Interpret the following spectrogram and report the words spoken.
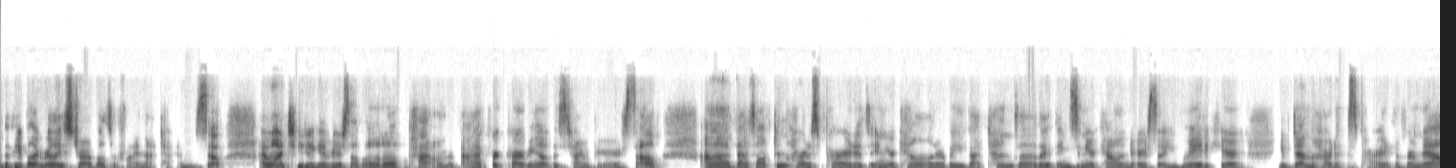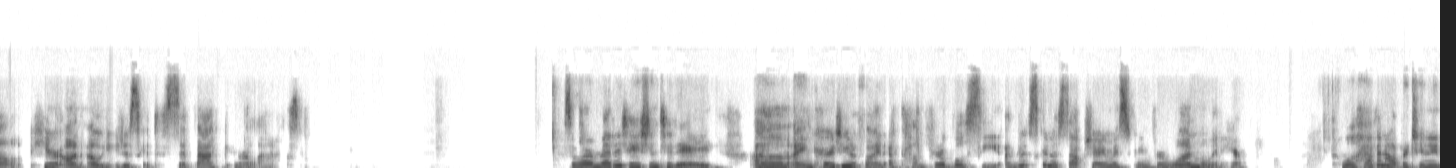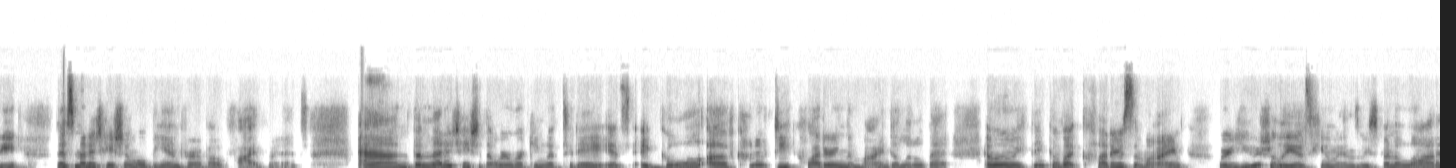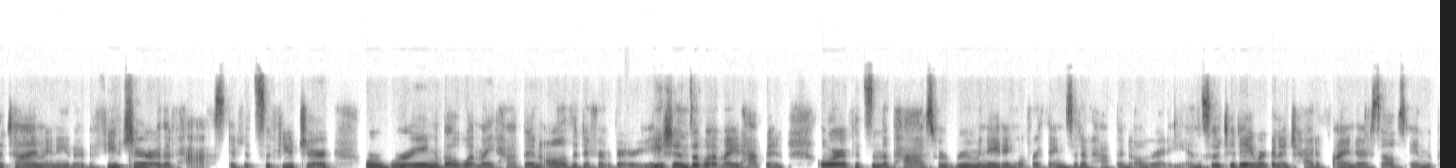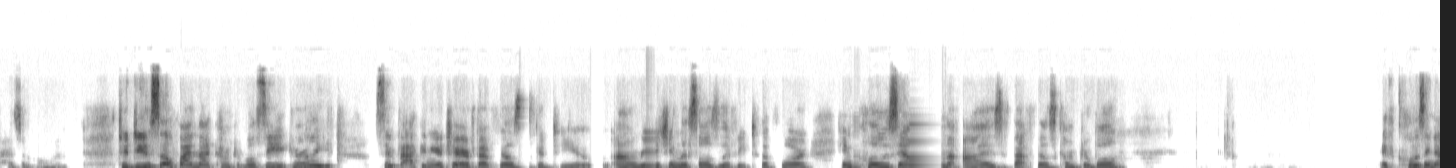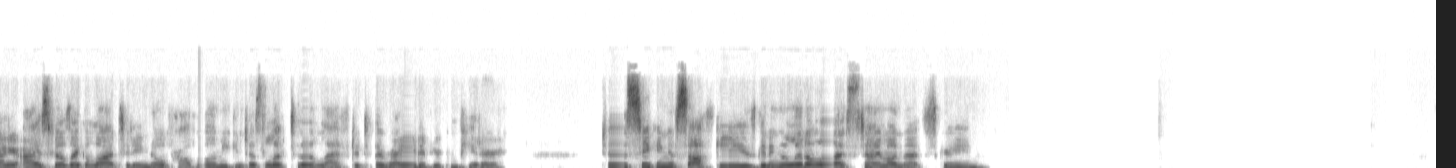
the people that really struggle to find that time. So I want you to give yourself a little pat on the back for carving out this time for yourself. Uh, that's often the hardest part. It's in your calendar, but you've got tons of other things in your calendar. So you've made it here. You've done the hardest part. And from now here on out, you just get to sit back and relax. So our meditation today, um, I encourage you to find a comfortable seat. I'm just going to stop sharing my screen for one moment here we'll have an mm-hmm. opportunity. This meditation will be in for about five minutes. And the meditation that we're working with today, it's a goal of kind of decluttering the mind a little bit. And when we think of what clutters the mind, we're usually as humans, we spend a lot of time in either the future or the past. If it's the future, we're worrying about what might happen, all the different variations of what might happen. Or if it's in the past, we're ruminating over things that have happened already. And so today we're going to try to find ourselves in the present moment. To do so, find that comfortable seat. You can really sit back in your chair if that feels good to you. Uh, reaching the soles of the feet to the floor. You can close down the eyes if that feels comfortable. If closing down your eyes feels like a lot today, no problem. You can just look to the left or to the right of your computer. Just taking a soft gaze, getting a little less time on that screen.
